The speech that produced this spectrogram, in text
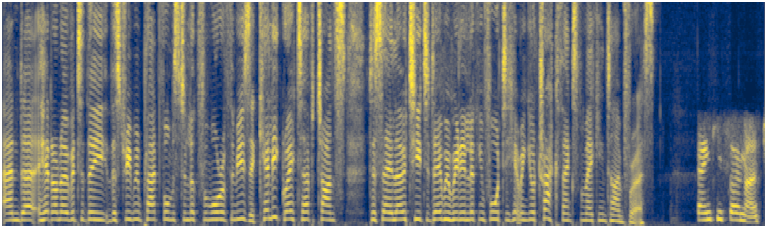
and uh, head on over to the, the streaming platforms to look for more of the music. Kelly, great to have a chance to say hello to you today. We're really looking forward to hearing your track. Thanks for making time for us. Thank you so much.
